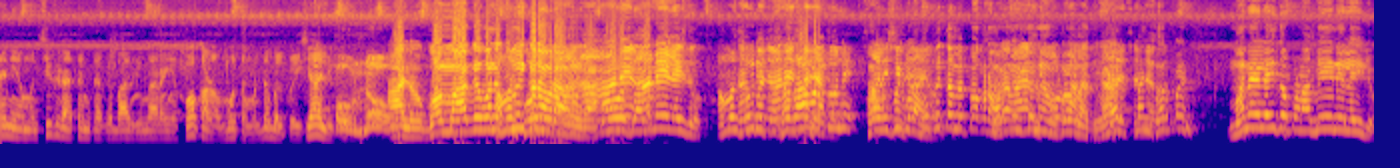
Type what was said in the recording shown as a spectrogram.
એની અમને શીખડા તમે તાર કે બાજરી મારા અહીંયા પોકાડો હું તમને ડબલ પૈસા આલી હાલો ગોમ આગે વને ચોરી કરાવરાવે આને લઈ દો. અમન ચોરી કરાવતો ને આની શીખડા. આને તમે પકડો. હવે તમે આને સરપંચ સરપંચ. મને લઈ દો પણ આ બે ને લઈ લો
